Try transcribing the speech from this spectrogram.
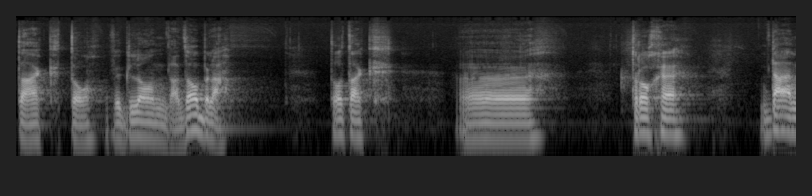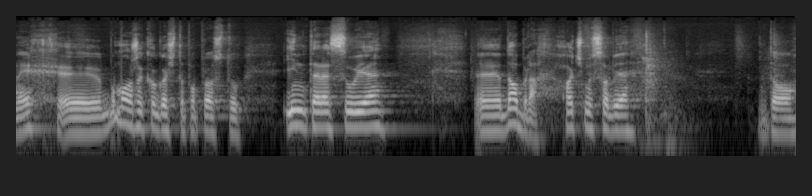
Tak to wygląda. Dobra, to tak e, trochę danych, e, bo może kogoś to po prostu interesuje. E, Dobra, chodźmy sobie do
